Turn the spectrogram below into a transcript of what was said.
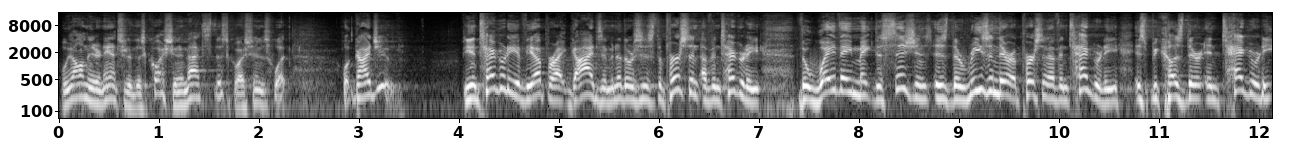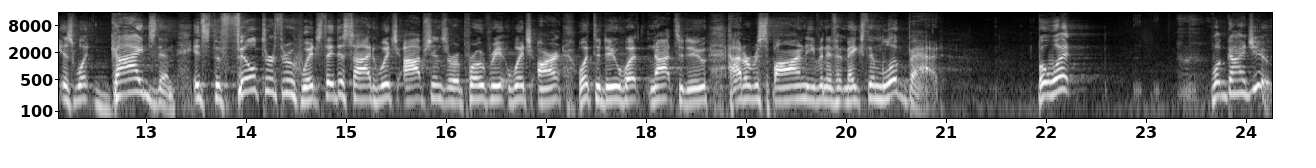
we all need an answer to this question, and that's this question is what, what guides you? The integrity of the upright guides them. In other words, is the person of integrity, the way they make decisions is the reason they're a person of integrity is because their integrity is what guides them. It's the filter through which they decide which options are appropriate, which aren't, what to do, what not to do, how to respond, even if it makes them look bad. But what, what guides you?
